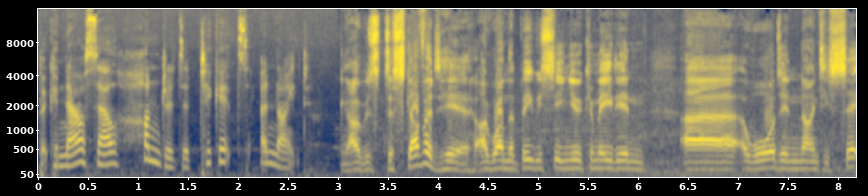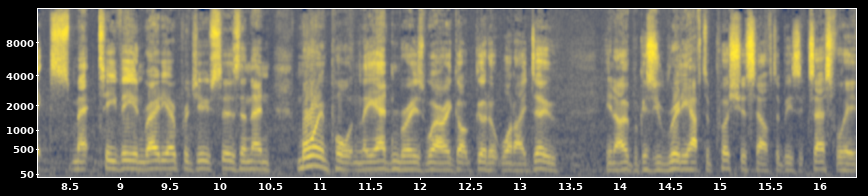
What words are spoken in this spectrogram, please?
but can now sell hundreds of tickets a night. I was discovered here. I won the BBC New Comedian uh, Award in 96, met TV and radio producers, and then more importantly, Edinburgh is where I got good at what I do. You know, because you really have to push yourself to be successful here.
